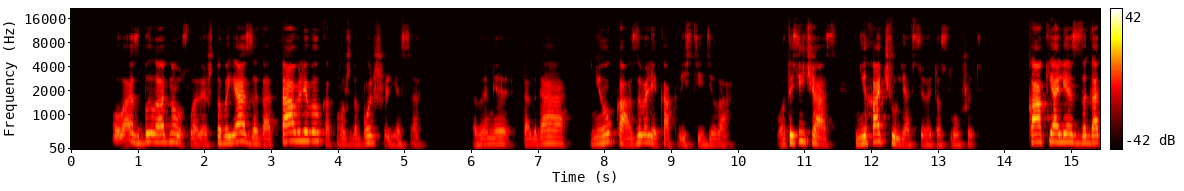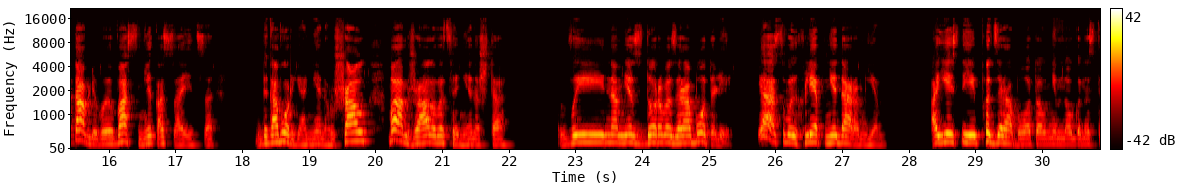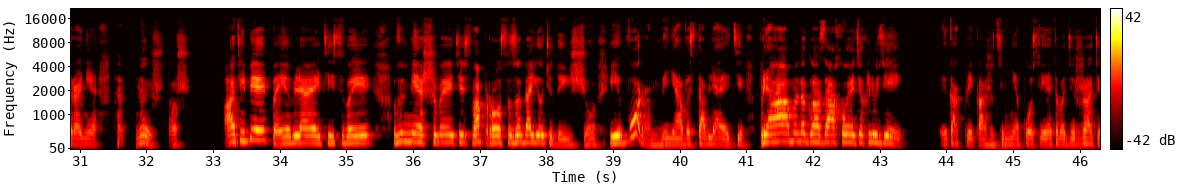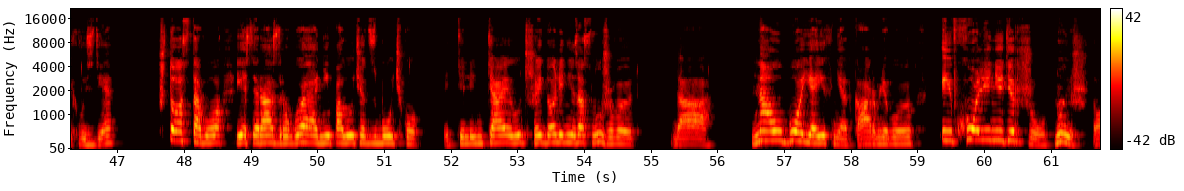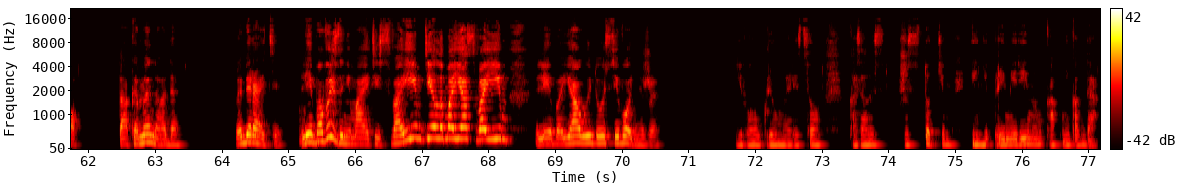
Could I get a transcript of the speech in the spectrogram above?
У вас было одно условие, чтобы я заготавливал как можно больше леса. Вы мне тогда не указывали, как вести дела. Вот и сейчас не хочу я все это слушать. Как я лес заготавливаю, вас не касается. Договор я не нарушал, вам жаловаться не на что. Вы на мне здорово заработали. Я свой хлеб недаром ем. А если и подзаработал немного на стороне, ну и что ж, а теперь появляетесь вы, вмешиваетесь, вопросы задаете, да еще и вором меня выставляете прямо на глазах у этих людей. И как прикажете мне после этого держать их в узде? Что с того, если раз-другой они получат сбучку? Те лентяи лучшей доли не заслуживают. Да, на убой я их не откармливаю и в холле не держу. Ну и что? Так им и надо. Выбирайте, Либо вы занимаетесь своим делом, а я своим, либо я уйду сегодня же». Его угрюмое лицо казалось жестоким и непримиримым, как никогда.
